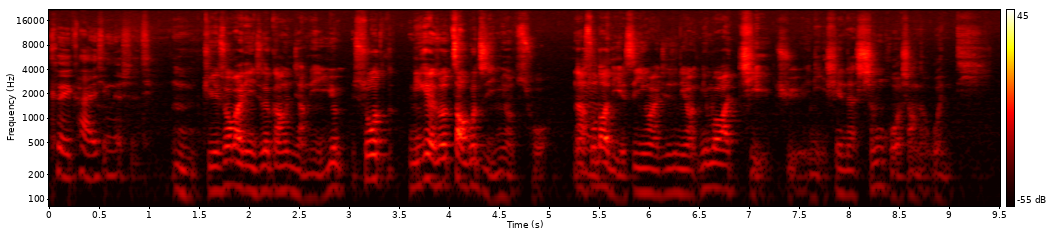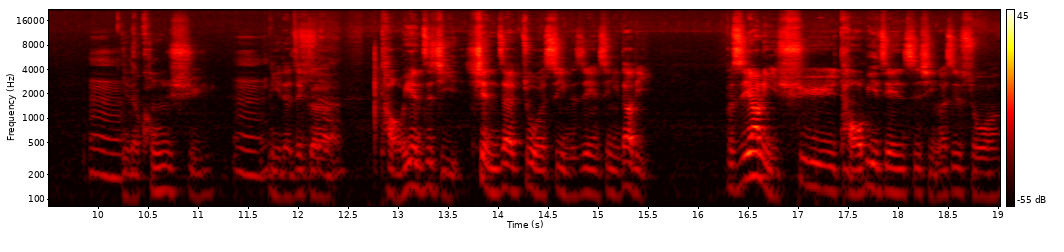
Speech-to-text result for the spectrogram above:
可以开心的事情。嗯，其实说白点就是刚刚讲，你用说你可以说照顾自己没有错，那说到底也是因为就是你要你没有办法解决你现在生活上的问题，嗯，你的空虚，嗯，你的这个讨厌自己现在做的事情的这件事情，你到底不是要你去逃避这件事情，而是说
